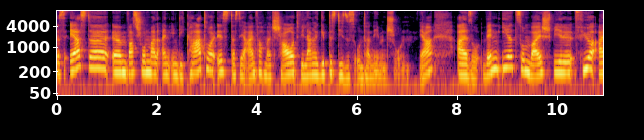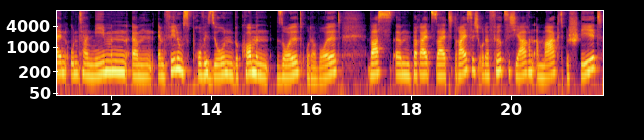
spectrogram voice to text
das erste, ähm, was schon mal ein Indikator ist, dass ihr einfach mal schaut, wie lange gibt es dieses Unternehmen schon. Ja, also wenn ihr zum Beispiel für ein Unternehmen ähm, Empfehlungsprovisionen bekommen sollt oder wollt, was ähm, bereits seit 30 oder 40 Jahren am Markt besteht,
